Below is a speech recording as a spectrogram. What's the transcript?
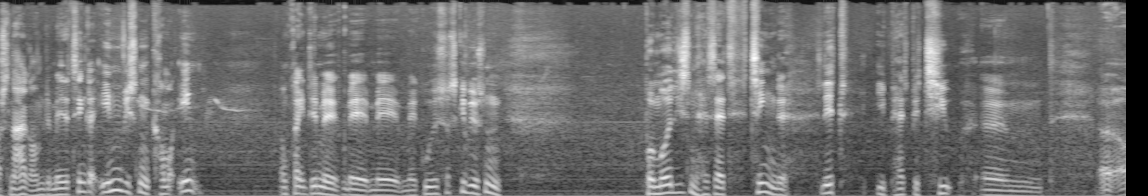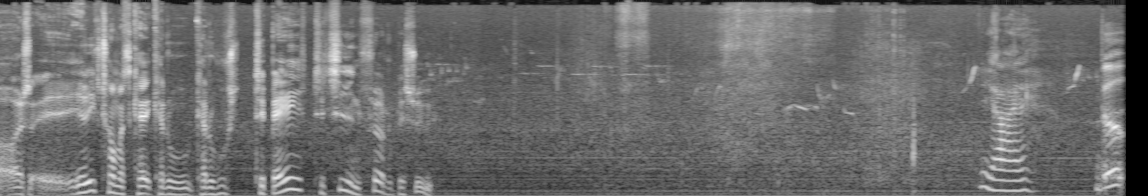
at snakke om det. Men jeg tænker, inden vi sådan kommer ind omkring det med, med, med, med Gud, så skal vi jo sådan på en måde ligesom have sat tingene lidt i perspektiv. Øhm, og, og, jeg ved ikke, Thomas, kan, kan, du, kan du huske tilbage til tiden, før du blev syg? Jeg ved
